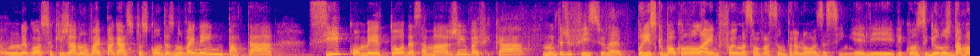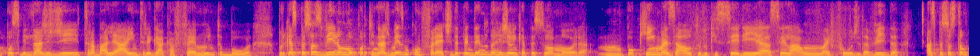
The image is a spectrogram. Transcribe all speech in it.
Um negócio que já não vai pagar as suas contas, não vai nem empatar se comer toda essa margem, vai ficar muito difícil, né? Por isso que o balcão online foi uma salvação para nós, assim. Ele, ele conseguiu nos dar uma possibilidade de trabalhar e entregar café muito boa, porque as pessoas viram uma oportunidade, mesmo com frete, dependendo da região em que a pessoa mora, um pouquinho mais alto do que seria, sei lá, um iFood da vida, as pessoas estão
